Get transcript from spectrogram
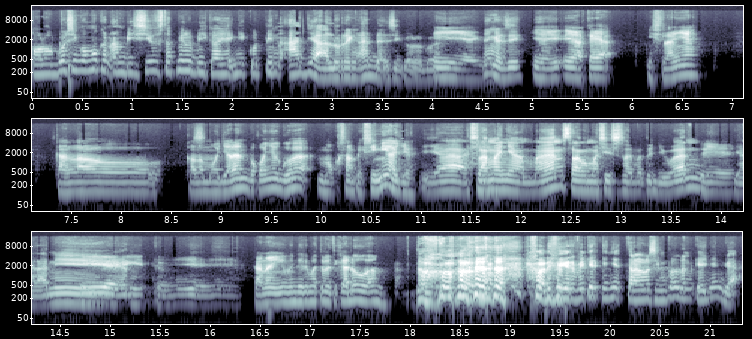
kalau gue sih ngomong kan ambisius tapi lebih kayak ngikutin aja alur yang ada sih kalau gue. Iya, Ya enggak sih? iya, iya kayak istilahnya kalau kalau mau jalan pokoknya gua mau sampai sini aja. Iya, selama nyaman, selama masih sesuai sama tujuan, Iya. jalani. Iya, kan? gitu. Iya, iya. Karena ingin dari matematika doang. Kalau dipikir-pikir kayaknya terlalu simpel dan kayaknya enggak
